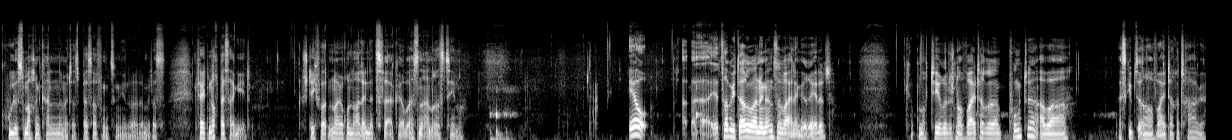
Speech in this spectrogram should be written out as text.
Cooles machen kann, damit das besser funktioniert oder damit das vielleicht noch besser geht. Stichwort neuronale Netzwerke, aber das ist ein anderes Thema. Jo, äh, jetzt habe ich darüber eine ganze Weile geredet. Ich habe noch theoretisch noch weitere Punkte, aber es gibt ja noch weitere Tage.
